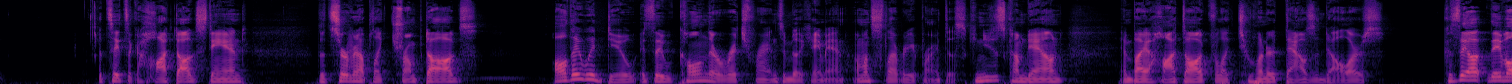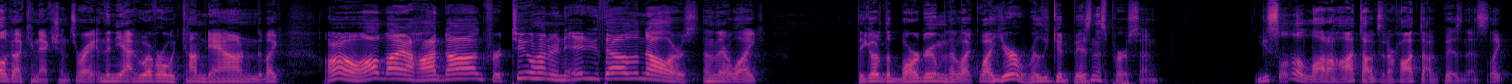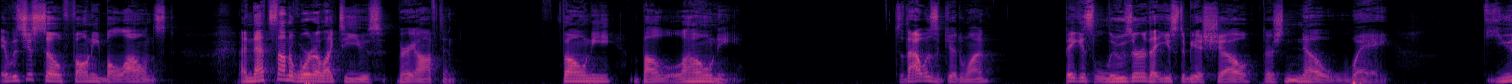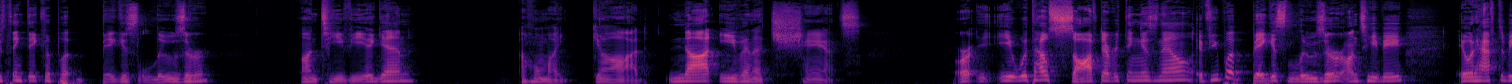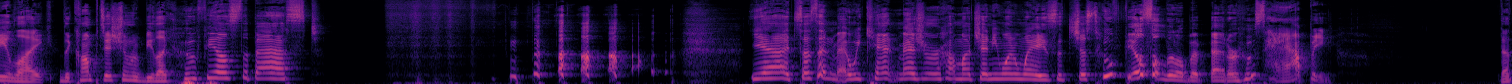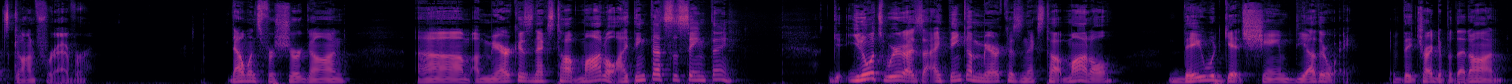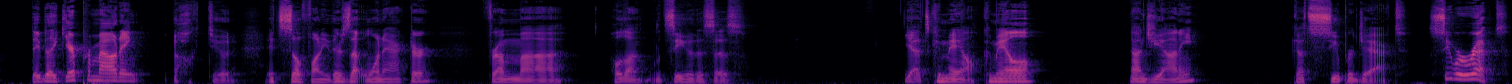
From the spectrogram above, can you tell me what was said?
let's say it's like a hot dog stand that's serving up like Trump dogs. All they would do is they would call in their rich friends and be like, "Hey man, I'm on Celebrity Apprentice. Can you just come down and buy a hot dog for like two hundred thousand dollars?" Because they, they've all got connections, right? And then yeah, whoever would come down and they're like, "Oh, I'll buy a hot dog for two hundred eighty thousand dollars," and they're like, they go to the boardroom and they're like, "Wow, you're a really good business person." You sold a lot of hot dogs at our hot dog business. Like it was just so phony ballones. And that's not a word I like to use very often. Phony baloney. So that was a good one. Biggest Loser, that used to be a show. There's no way. Do you think they could put Biggest Loser on TV again? Oh my God. Not even a chance or with how soft everything is now, if you put Biggest Loser on TV, it would have to be like the competition would be like who feels the best. yeah, it doesn't. We can't measure how much anyone weighs. It's just who feels a little bit better, who's happy. That's gone forever. That one's for sure gone. Um, America's Next Top Model. I think that's the same thing. You know what's weird is I think America's Next Top Model, they would get shamed the other way if they tried to put that on. They'd be like, "You're promoting." Oh, dude, it's so funny. There's that one actor from. uh Hold on, let's see who this is. Yeah, it's Kumail. Kumail Nanjiani got super jacked, super ripped,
